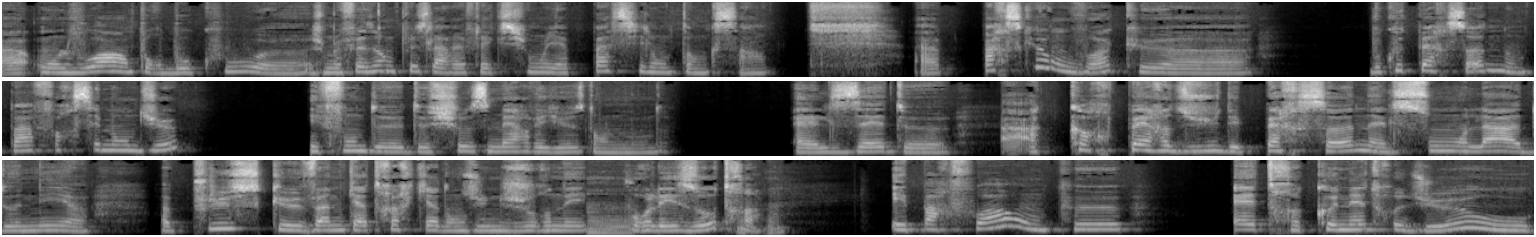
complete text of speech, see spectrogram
euh, on le voit hein, pour beaucoup. Euh, je me faisais en plus la réflexion il n'y a pas si longtemps que ça, parce qu'on voit que beaucoup de personnes n'ont pas forcément Dieu et font de, de choses merveilleuses dans le monde. Elles aident euh, à corps perdu des personnes. Elles sont là à donner euh, plus que 24 heures qu'il y a dans une journée mmh. pour les autres. Mmh. Et parfois, on peut être connaître Dieu ou,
